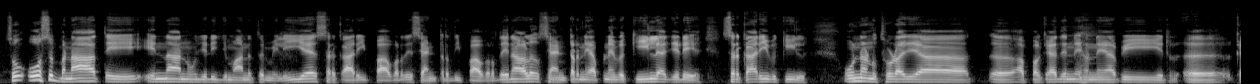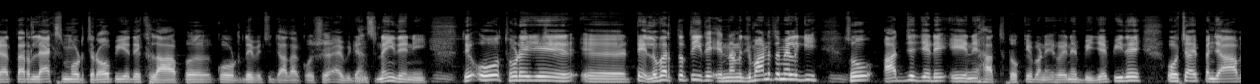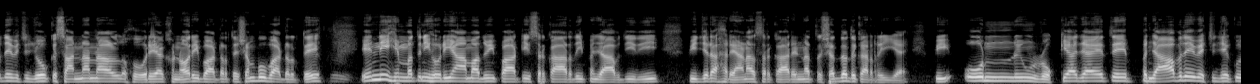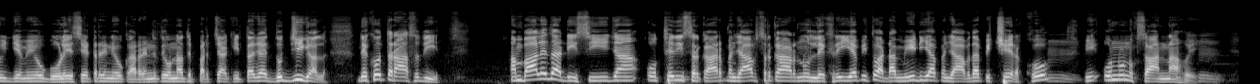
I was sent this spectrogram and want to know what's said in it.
ਸੋ ਉਸ ਬਣਾ ਤੇ ਇਹਨਾਂ ਨੂੰ ਜਿਹੜੀ ਜ਼ਮਾਨਤ ਮਿਲੀ ਹੈ ਸਰਕਾਰੀ ਪਾਵਰ ਦੇ ਸੈਂਟਰ ਦੀ ਪਾਵਰ ਦੇ ਨਾਲ। ਸੈਂਟਰ ਨੇ ਆਪਣੇ ਵਕੀਲ ਹੈ ਜਿਹੜੇ ਸਰਕਾਰੀ ਵਕੀਲ ਉਹਨਾਂ ਨੂੰ ਥੋੜਾ ਜਿਹਾ ਆਪਾਂ ਕਹਿ ਦਿੰਨੇ ਹੁੰਨੇ ਆ ਵੀ ਕਹਤਾ ਰਿਲੈਕਸ ਮੋਡ ਚ ਰਹੋ ਵੀ ਇਹਦੇ ਖਿਲਾਫ ਕੋਰਟ ਦੇ ਵਿੱਚ ਜ਼ਿਆਦਾ ਕੁਝ ਐਵੀਡੈਂਸ ਨਹੀਂ ਦੇਣੀ। ਤੇ ਉਹ ਥੋੜੇ ਜੇ ਅ, ਢਿੱਲ ਵਰਤਤੀ ਤੇ ਇਹਨਾਂ ਨੂੰ ਜ਼ਮਾਨਤ ਮਿਲ ਗਈ। ਸੋ ਅੱਜ ਜਿਹੜੇ ਇਹ ਨੇ ਹੱਥ ਟੋਕੇ ਬਣੇ ਹੋਏ ਨੇ ਬੀਜੇਪੀ ਦੇ ਉਹ ਚਾਹੇ ਪੰਜਾਬ ਦੇ ਵਿੱਚ ਜੋ ਕਿਸਾਨਾਂ ਨਾਲ ਹੋ ਰਿਹਾ ਖਨੌਰੀ ਬਾਰਡਰ ਤੇ ਸ਼ੰਭੂ ਬਾਰਡਰ ਤੇ ਇੰਨੀ ਹਿੰਮਤ ਨਹੀਂ ਹੋ ਰਹੀ ਆਮ ਆਦਮੀ ਪਾਰਟੀ ਸਰਕਾਰ ਦੀ ਪੰਜਾਬ ਦੀ ਦੀ ਵੀ ਜਿਹੜਾ ਹਰਿਆਣਾ ਸਰਕਾਰ ਇਹਨਾਂ ਤਸ਼ੱਦਦ ਕਰ ਰਹੀ ਹੈ ਵੀ ਉਹਨੂੰ ਰੋਕਿਆ ਜਾਏ ਤੇ ਪੰਜਾਬ ਦੇ ਵਿੱਚ ਜੇ ਕੋਈ ਜਿਵੇਂ ਉਹ ਗੋਲੇ ਸਿੱਟ ਰਹੇ ਨੇ ਉਹ ਕਰ ਰਹੇ ਨੇ ਤੇ ਉਹਨਾਂ ਤੇ ਪਰਚਾ ਕੀਤਾ ਜਾਏ ਦੂਜੀ ਗੱਲ ਦੇਖੋ ਤਰਾਸਦੀ ਅੰਬਾਲੇ ਦਾ ਡੀਸੀ ਜਾਂ ਉੱਥੇ ਦੀ ਸਰਕਾਰ ਪੰਜਾਬ ਸਰਕਾਰ ਨੂੰ ਲਿਖ ਰਹੀ ਹੈ ਵੀ ਤੁਹਾਡਾ ਮੀਡੀਆ ਪੰਜਾਬ ਦਾ ਪਿੱਛੇ ਰੱਖੋ ਵੀ ਉਹਨੂੰ ਨੁਕਸਾਨ ਨਾ ਹੋਏ।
